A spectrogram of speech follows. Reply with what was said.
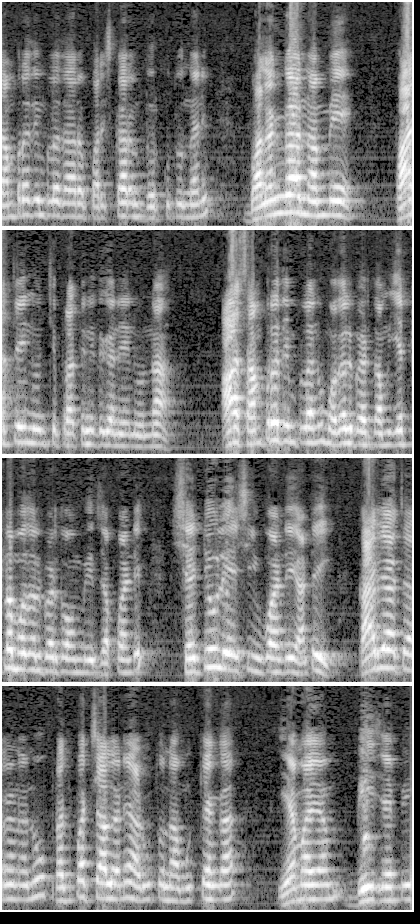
సంప్రదింపుల ద్వారా పరిష్కారం దొరుకుతుందని బలంగా నమ్మే పార్టీ నుంచి ప్రతినిధిగా నేనున్నా. ఆ సంప్రదింపులను మొదలు పెడతాము. ఎట్లా మొదలు పెడతాము మీరు చెప్పండి. షెడ్యూల్ వేసి ఇవ్వండి. అంటే కార్యాచరణను ప్రతిపక్షాలనే అడుగుతున్నా ముఖ్యంగా. ఎంఐఎం బీజేపీ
